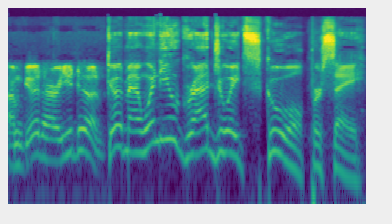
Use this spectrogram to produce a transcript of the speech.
I'm good. How are you doing? Good, man. When do you graduate school, per se?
